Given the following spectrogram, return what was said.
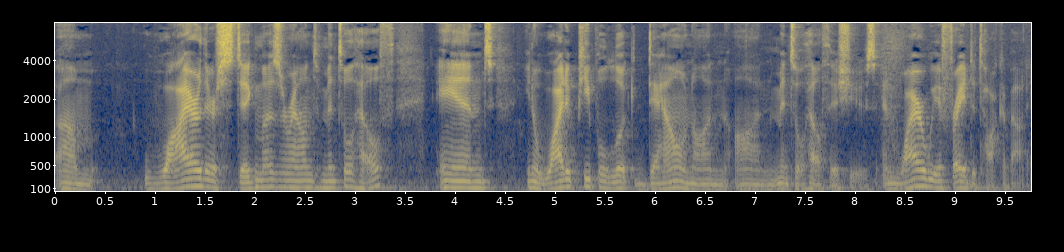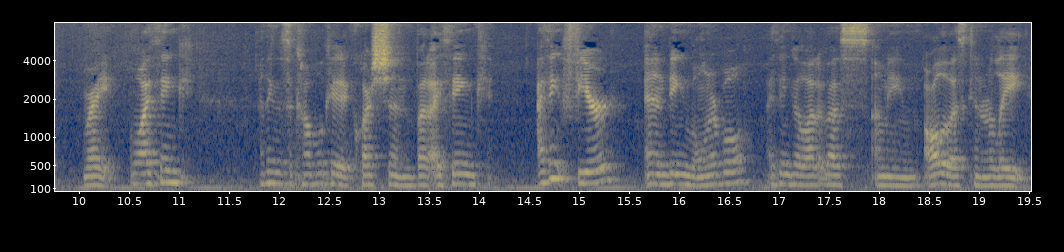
Um, why are there stigmas around mental health, and you know why do people look down on on mental health issues, and why are we afraid to talk about it? Right. Well, I think I think that's a complicated question, but I think I think fear and being vulnerable. I think a lot of us, I mean, all of us can relate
